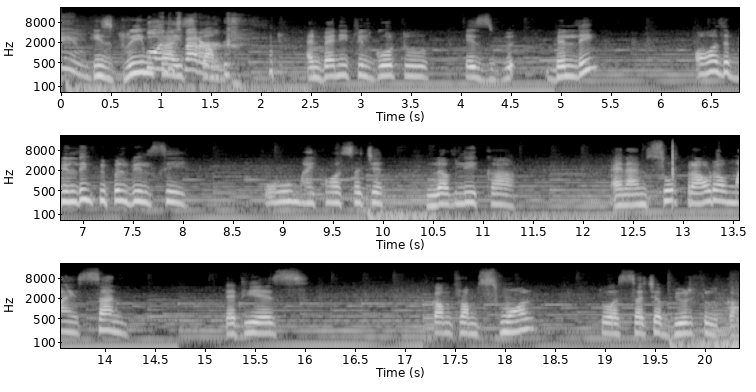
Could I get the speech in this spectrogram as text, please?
game. his dream Well, car is better. come. and when it will go to his building, all the building people will say, "Oh my God, such a lovely car!" And I'm so proud of my son that he has come from small to a, such a beautiful car.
